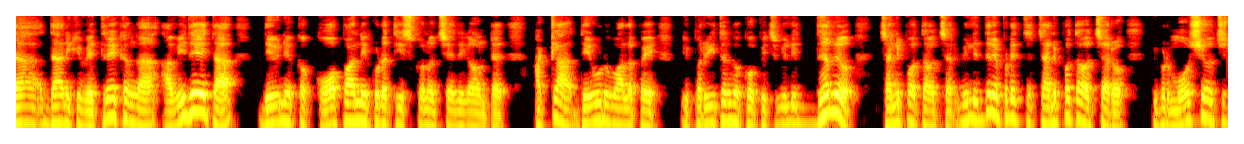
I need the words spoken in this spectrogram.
దా దానికి వ్యతిరేకంగా అవిధేయత దేవుని యొక్క కోపాన్ని కూడా తీసుకొని వచ్చేదిగా ఉంటుంది. అట్లా దేవుడు వాళ్ళపై విపరీతంగా కోపించి వీళ్ళిద్దరూ చనిపోతా వచ్చారు. వీళ్ళిద్దరు ఎప్పుడైతే చనిపోతా వచ్చారో ఇప్పుడు మోసే వచ్చి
